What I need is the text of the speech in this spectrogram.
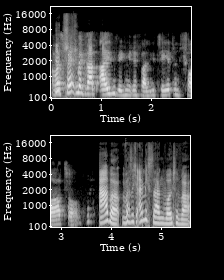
Aber es fällt mir gerade ein wegen Rivalität und Vater. Aber was ich eigentlich sagen wollte war,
